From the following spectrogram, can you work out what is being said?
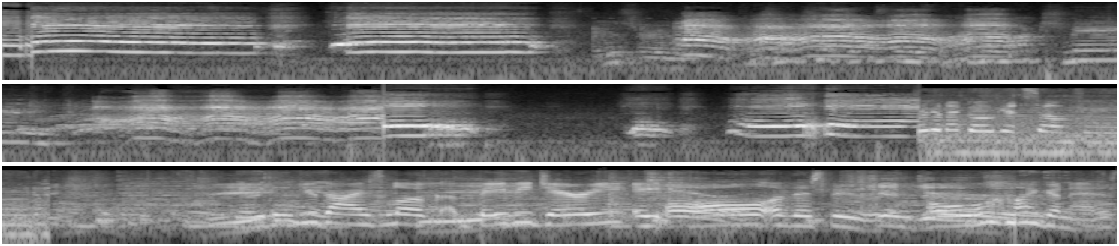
You guys, look, baby Jerry ate oh. all of this food. Oh my goodness,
